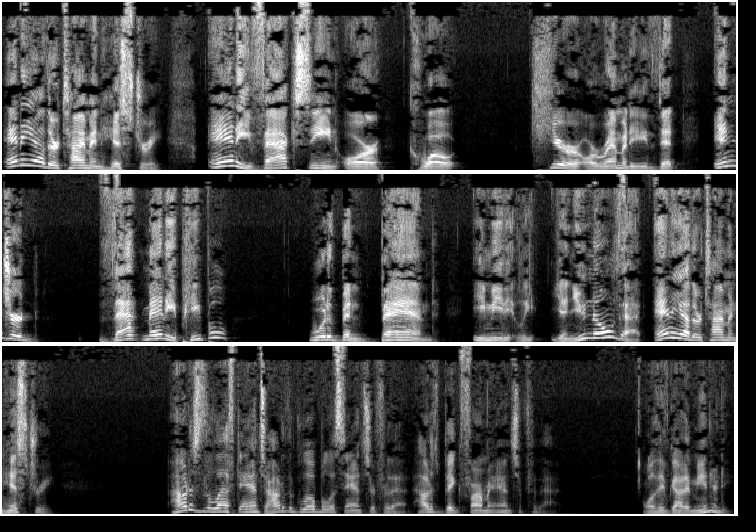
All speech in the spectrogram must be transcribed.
Any other time in history, any vaccine or quote, cure or remedy that injured that many people would have been banned immediately. And you know that. Any other time in history. How does the left answer? How do the globalists answer for that? How does Big Pharma answer for that? Well, they've got immunity.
